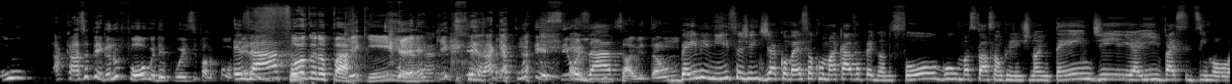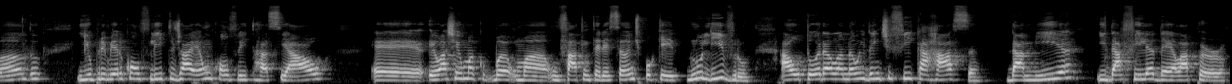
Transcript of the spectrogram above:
o, a casa pegando fogo depois e fala, pô, Exato. Fogo no parquinho. O que, é, que, que, será que aconteceu Exato. ali, sabe? Então... Bem no início a gente já começa com uma casa pegando fogo, uma situação que a gente não entende, e aí vai se desenrolando. E o primeiro conflito já é um conflito racial. É, eu achei uma, uma, um fato interessante, porque no livro, a autora ela não identifica a raça da Mia e da filha dela, a Pearl.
